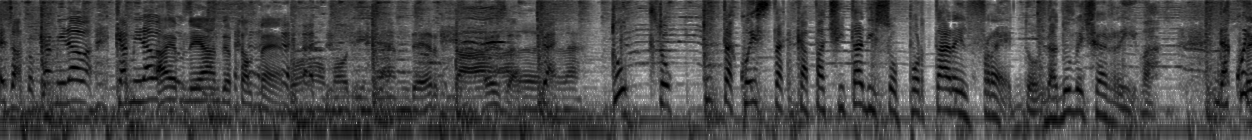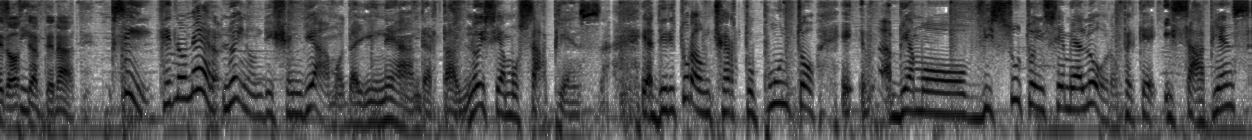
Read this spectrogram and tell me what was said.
Esatto, camminava, camminava I am così. Neanderthal Man. Uomo di Neanderthal. Esatto. Cioè, tutto- tutta questa capacità di sopportare il freddo, da dove ci arriva? Da Dai questi... nostri antenati. Sì, che non era, noi non discendiamo dagli Neanderthal, noi siamo sapiens e addirittura a un certo punto eh, abbiamo vissuto insieme a loro perché i sapiens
